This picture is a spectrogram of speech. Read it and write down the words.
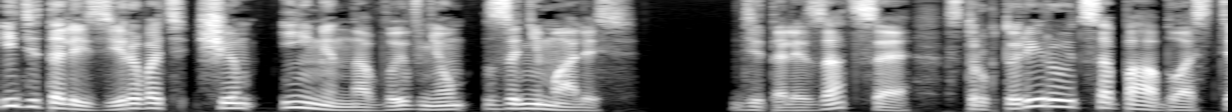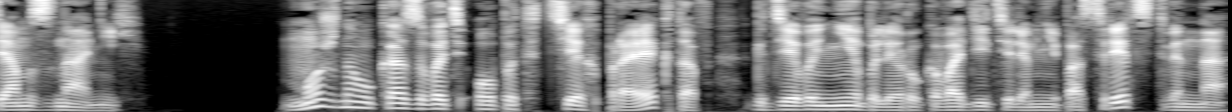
и детализировать, чем именно вы в нем занимались. Детализация структурируется по областям знаний. Можно указывать опыт тех проектов, где вы не были руководителем непосредственно,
